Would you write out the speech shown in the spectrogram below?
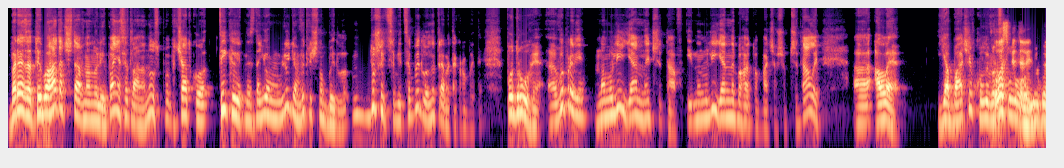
Береза, ти багато читав на нулі? Пані Світлана, ну спочатку тикають незнайомим людям виключно бидло. Душить собі це бидло, не треба так робити. По-друге, виправі на нулі я не читав, і на нулі я не багато бачив, щоб читали. Е, Але я бачив, коли в розполозі, люди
